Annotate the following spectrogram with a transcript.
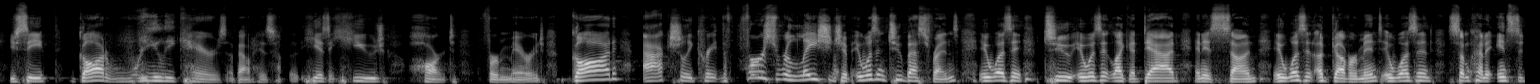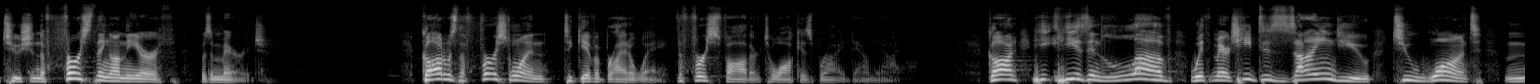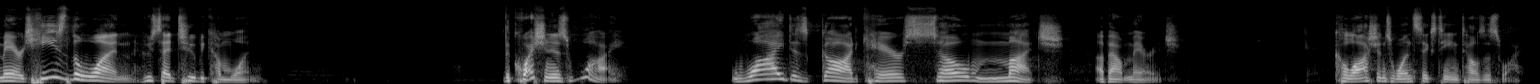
You see, God really cares about his, he has a huge heart for marriage. God actually created the first relationship. It wasn't two best friends. It wasn't two, it wasn't like a dad and his son. It wasn't a government. It wasn't some kind of institution. The first thing on the earth was a marriage. God was the first one to give a bride away, the first father to walk his bride down the aisle. God, he, he is in love with marriage. He designed you to want marriage. He's the one who said two become one. The question is why? Why does God care so much about marriage? Colossians 1:16 tells us why.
